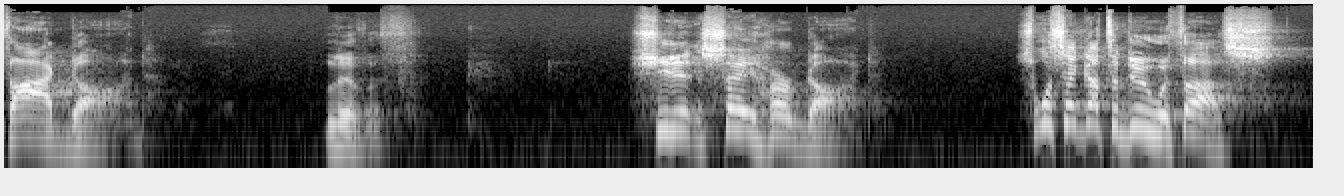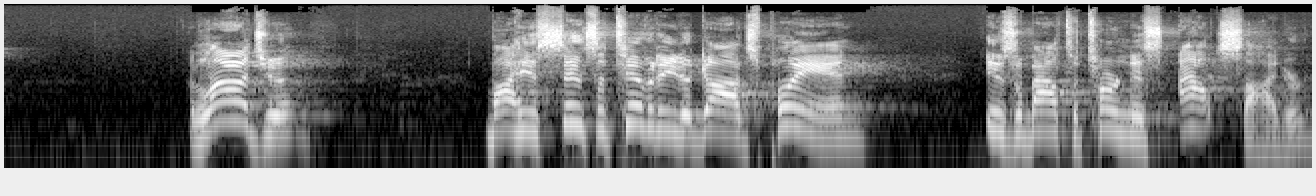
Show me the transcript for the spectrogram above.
thy God liveth. She didn't say her God. So, what's that got to do with us? Elijah, by his sensitivity to God's plan, is about to turn this outsider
